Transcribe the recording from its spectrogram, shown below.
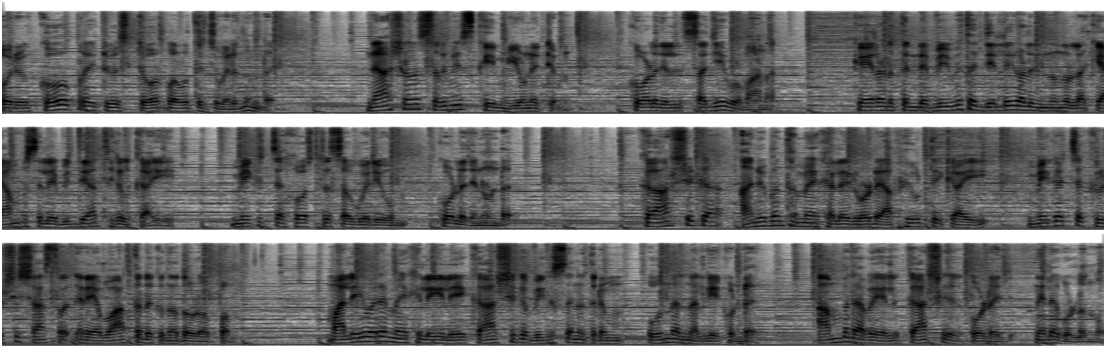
ഒരു കോഓപ്പറേറ്റീവ് സ്റ്റോർ പ്രവർത്തിച്ചു വരുന്നുണ്ട്. നാഷണൽ സർവീസ് സ്കീം യൂണിറ്റും കോളേജിൽ സജീവമാണ്. കേരളത്തിന്റെ വിവിധ ജില്ലകളിൽ നിന്നുള്ള ക്യാമ്പസിലെ വിദ്യാർത്ഥികൾക്കായി മികച്ച ഹോസ്റ്റൽ സൗകര്യവും കോളേജിനുണ്ട്. കാർഷിക അനുബന്ധ മേഖലകളുടെ അഭിവൃദ്ധിക്കായി മികച്ച കൃഷി ശാസ്ത്രജ്ഞരെ വാർത്തെടുക്കുന്നതോടൊപ്പം മലയോര മേഖലയിലെ കാർഷിക വികസനത്തിനും ഊന്നൽ നൽകിക്കൊണ്ട് അമ്പലവയൽ കാർഷിക കോളേജ് നിലകൊള്ളുന്നു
